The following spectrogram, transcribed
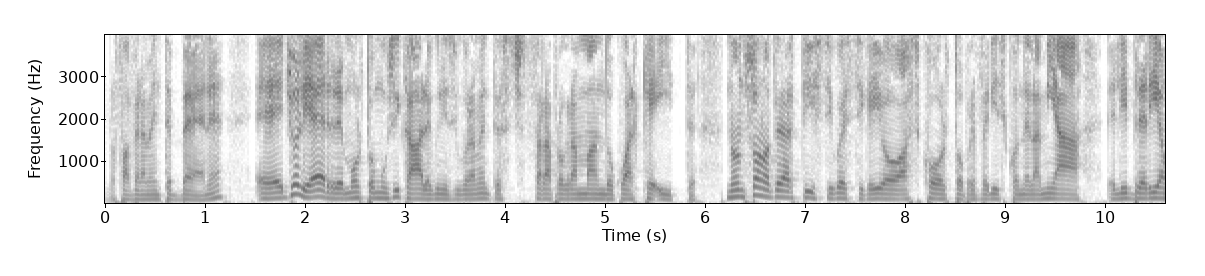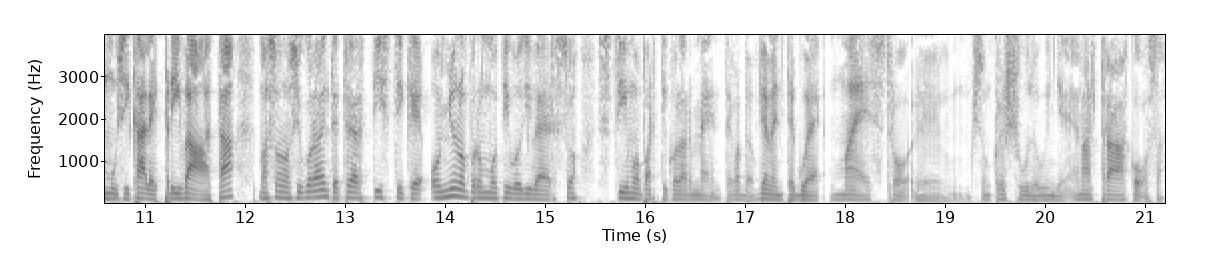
lo fa veramente bene. E Jolier è molto musicale, quindi sicuramente starà programmando qualche hit. Non sono tre artisti questi che io ascolto, preferisco nella mia eh, libreria musicale privata, ma sono sicuramente tre artisti che ognuno per un motivo diverso stimo particolarmente. Vabbè, ovviamente Gue, un maestro, eh, ci sono cresciuto, quindi è un'altra cosa.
